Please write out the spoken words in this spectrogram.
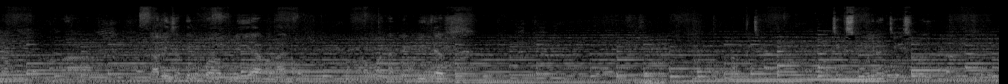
Ano, mga, galing sa Tincologlia, mga ano, mga 100 meters. Chicks boy na chicks boy. Gusto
